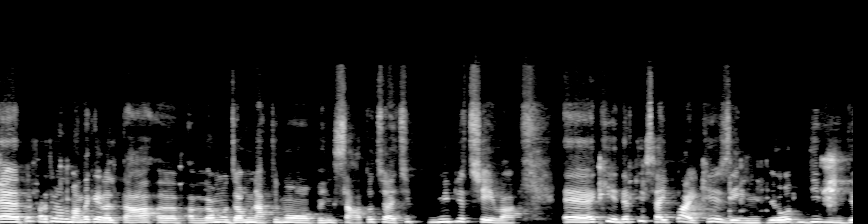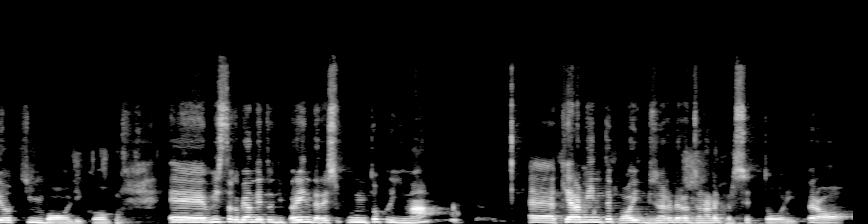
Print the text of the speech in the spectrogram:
eh, per farti una domanda che in realtà eh, avevamo già un attimo pensato, cioè ci, mi piaceva eh, chiederti se hai qualche esempio di video simbolico. Eh, visto che abbiamo detto di prendere spunto prima, chiaramente poi bisognerebbe ragionare per settori, però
